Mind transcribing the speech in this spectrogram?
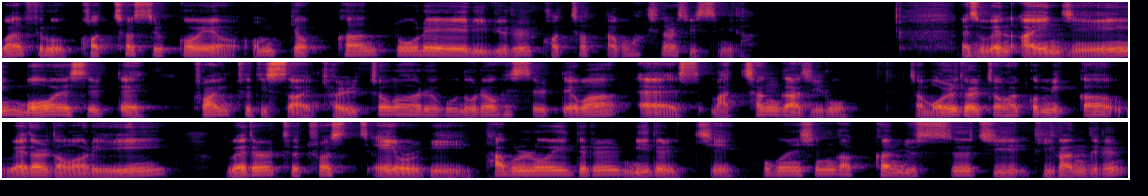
went through 거쳤을 거예요. 엄격한 또래의 리뷰를 거쳤다고 확신할 수 있습니다. 그래서 when ing 뭐 했을 때 trying to decide 결정하려고 노력했을 때와 as 마찬가지로 자, 뭘 결정할 겁니까? whether 덩어리 whether to trust A or B 타블로이드를 믿을지 혹은 심각한 뉴스 지, 기관들을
